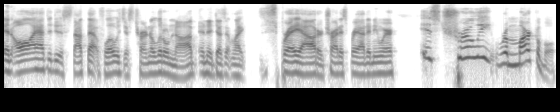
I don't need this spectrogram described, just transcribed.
and all I have to do to stop that flow is just turn a little knob and it doesn't like spray out or try to spray out anywhere is truly remarkable.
